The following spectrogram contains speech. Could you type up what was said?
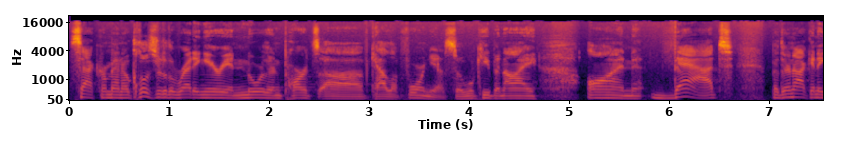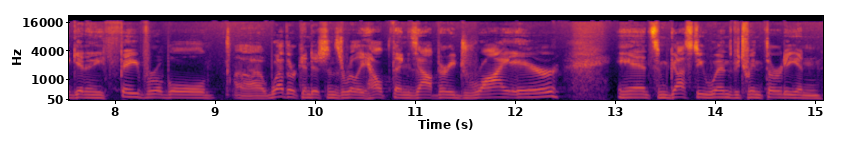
Sacramento, closer to the Redding area in northern parts of California. So we'll keep an eye on that, but they're not going to get any favorable uh, weather conditions to really help things out. Very dry air and some gusty winds between 30 and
